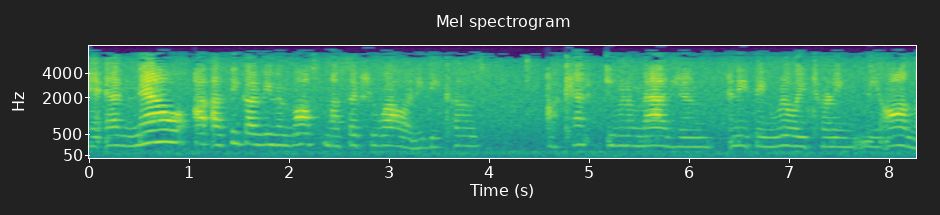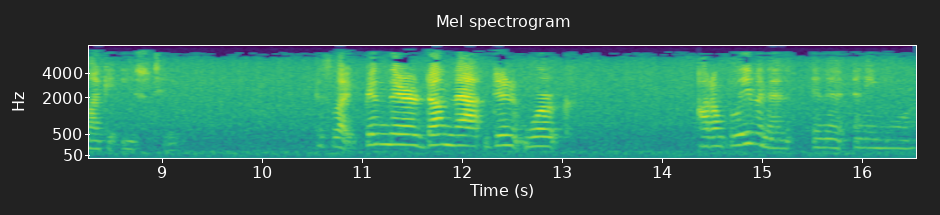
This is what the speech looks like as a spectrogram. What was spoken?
And, and now, I, I think I've even lost my sexuality because I can't even imagine anything really turning me on like it used to. It's like been there, done that, didn't work. I don't believe in it in it anymore.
